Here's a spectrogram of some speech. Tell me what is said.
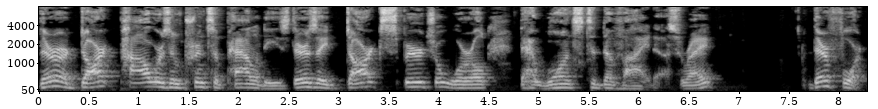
there are dark powers and principalities. There's a dark spiritual world that wants to divide us, right? Therefore,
